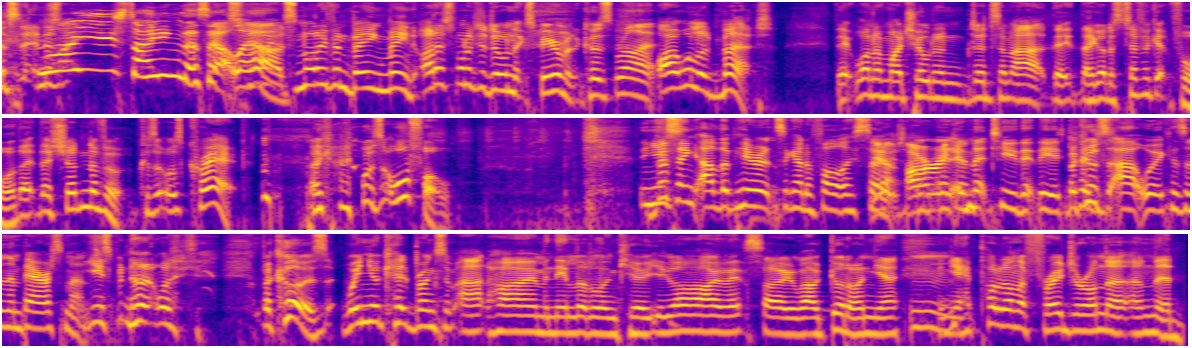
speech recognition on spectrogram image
it's, and Why it's- are you saying this out It's not- loud? It's not even being mean. I just wanted to do an experiment because Right. I will admit that one of my children did some art that they got a certificate for that they shouldn't have because it was crap. Okay, it was awful. You this- think other parents are going to follow suit Yeah, I and- reckon- admit to you that their Because- kids' artwork is an embarrassment? Yes, but no, because when your kid brings some art home and they're little and cute, you go, "Oh, that's so well, good on you," Mm. and you put it on the fridge or on the on the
